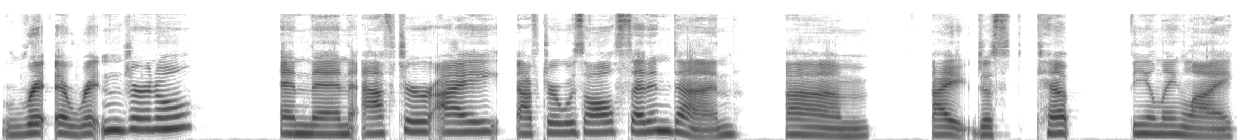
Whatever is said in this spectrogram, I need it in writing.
writ- a written journal, and then after I after it was all said and done, um, I just kept feeling like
